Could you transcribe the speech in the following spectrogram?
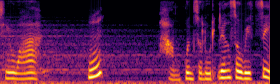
ชิวา ถามคุณสรุตเรื่องสวิตสิ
